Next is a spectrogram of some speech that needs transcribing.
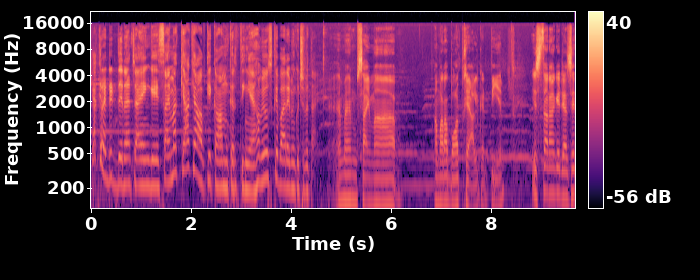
क्या क्रेडिट देना चाहेंगे? साइमा क्या क्या आपके काम करती हैं? हमें उसके बारे में कुछ बताएँ। मैम साइमा हमारा बहुत ख्याल करती है। इस तरह के जैसे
